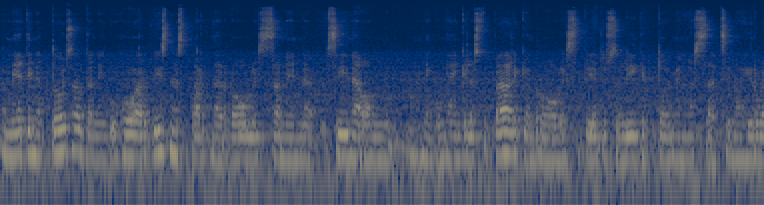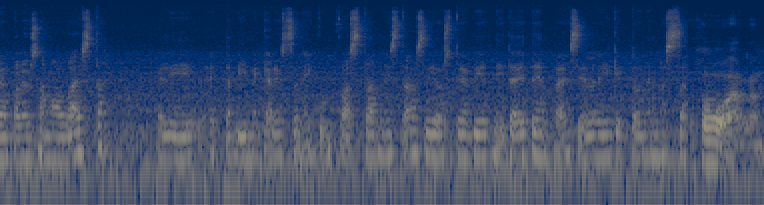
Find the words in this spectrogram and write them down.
Mä mietin, että toisaalta niin kuin HR Business Partner roolissa, niin siinä on niin kuin henkilöstöpäällikön roolissa tietyssä liiketoiminnassa, että siinä on hirveän paljon samanlaista Eli että viime kädessä niin kun vastaat niistä asioista ja viet niitä eteenpäin siellä liiketoiminnassa. HRn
